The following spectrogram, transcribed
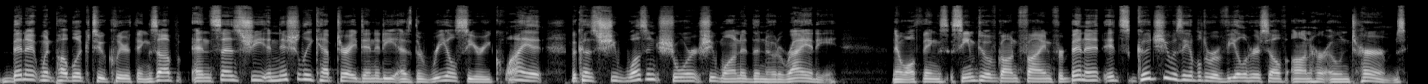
Bennett went public to clear things up and says she initially kept her identity as the real Siri quiet because she wasn't sure she wanted the notoriety. Now, while things seem to have gone fine for Bennett, it's good she was able to reveal herself on her own terms,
